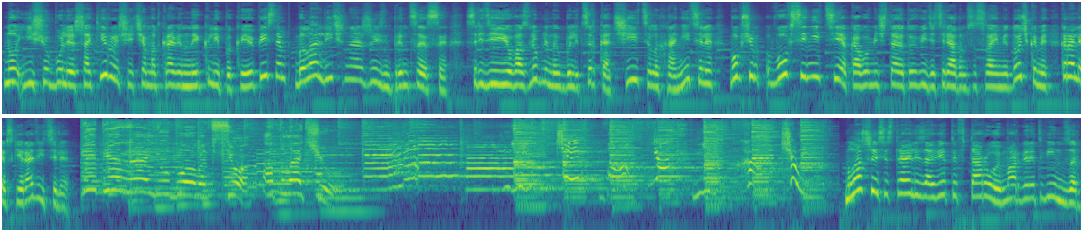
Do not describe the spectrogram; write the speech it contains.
Но еще более шокирующей, чем откровенные клипы к ее песням, была личная жизнь принцессы. Среди ее возлюбленных были циркачи, телохранители. В общем, вовсе не те, кого мечтают увидеть рядом со своими дочками королевские родители. Выбирай любого, все, оплачу. Младшая сестра Елизаветы II, Маргарет Виндзор,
